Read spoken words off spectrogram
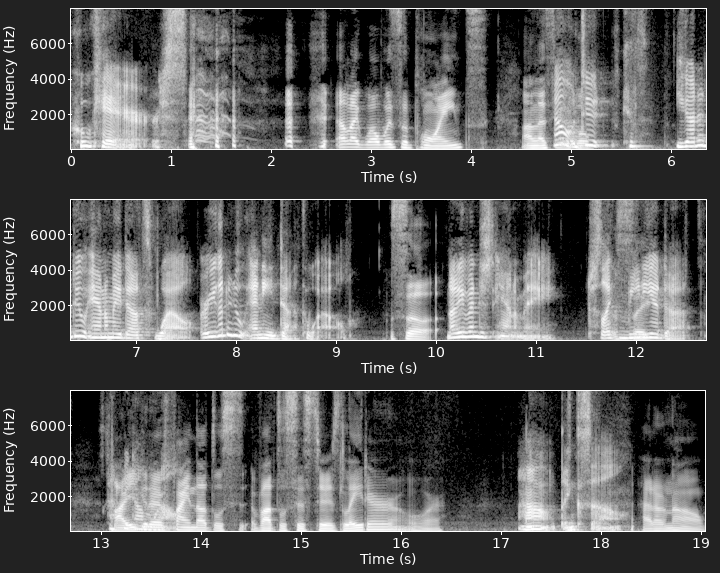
who cares? I'm like, what was the point? Unless you No, go- dude, because you got to do anime deaths well, or you got to do any death well. So Not even just anime, just like It's media like- death. Are you gonna well. find out those about those sisters later, or I don't think so. I don't know.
